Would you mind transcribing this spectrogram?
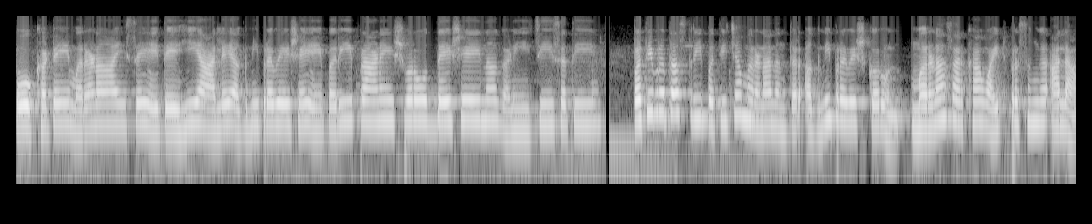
ओखटे मरणायसे तेही आले अग्निप्रवेशे परिप्राणेश्वरोद्देशे न गणीची सती. पतिव्रता स्त्री पतीच्या मरणानंतर अग्निप्रवेश करून मरणासारखा वाईट प्रसंग आला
